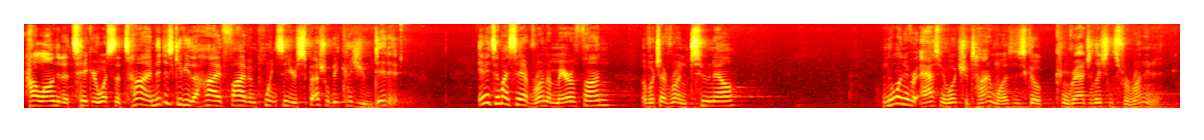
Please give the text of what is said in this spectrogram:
how long did it take or what's the time? They just give you the high five and point and say you're special because you did it. Anytime I say I've run a marathon, of which I've run two now, no one ever asks me what your time was. They just go, congratulations for running it.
